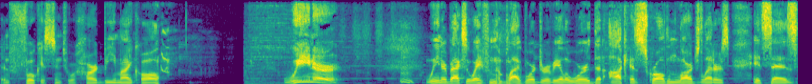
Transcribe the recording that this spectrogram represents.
and focused into a hard beam I call Wiener! Wiener backs away from the blackboard to reveal a word that Ock has scrawled in large letters. It says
